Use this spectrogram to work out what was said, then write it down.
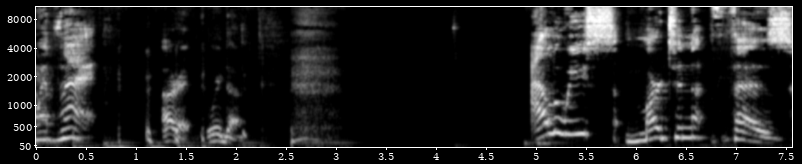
with that? All right, we're done. Alois Martin Thesz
